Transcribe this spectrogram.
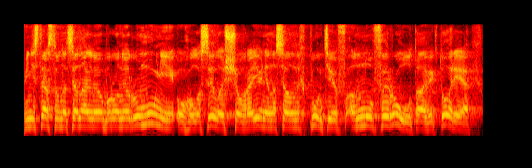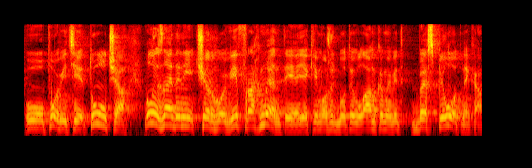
Міністерство національної оборони Румунії оголосило, що в районі населених пунктів Нуферул та Вікторія у повіті Тулча були знайдені чергові фрагменти, які можуть бути уламками від безпілотника.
